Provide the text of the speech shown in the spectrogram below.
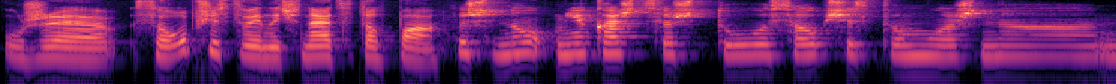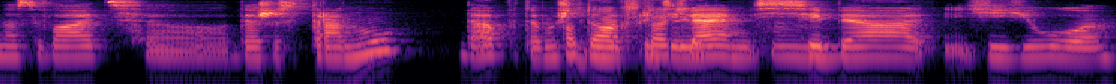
уже сообщество и начинается толпа? Слушай, ну, мне кажется, что сообщество можно назвать э, даже страну, да, потому что да, мы определяем кстати. себя ее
